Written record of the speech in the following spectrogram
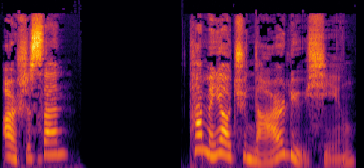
二十三，他们要去哪儿旅行？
